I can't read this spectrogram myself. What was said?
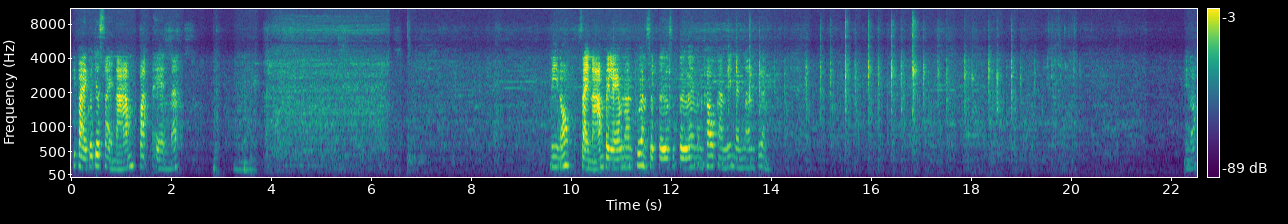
พี่ปายก็จะใส่น้ำปะแทนนะ นี่เนาะใส่น้ำไปแล้วนั่นเพื่อนสเตอร์สเตอร์ให้มันเข้ากันนิดนึงนั่นเพื่อน นี่เนาะ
